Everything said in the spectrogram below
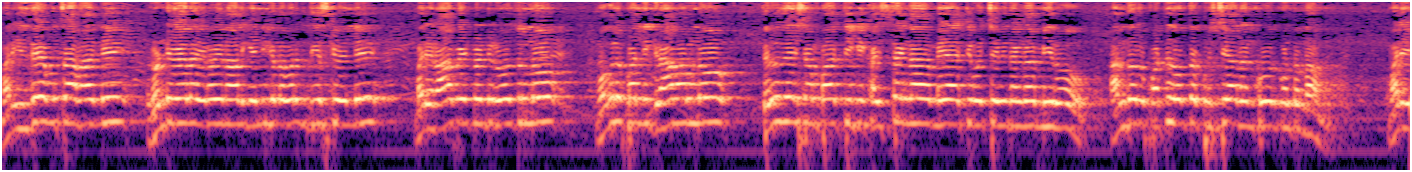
మరి ఇదే ఉత్సాహాన్ని రెండు వేల ఇరవై నాలుగు ఎన్నికల వరకు తీసుకువెళ్ళి మరి రాబోయేటువంటి రోజుల్లో మొగులపల్లి గ్రామంలో తెలుగుదేశం పార్టీకి ఖచ్చితంగా మేయార్టీ వచ్చే విధంగా మీరు అందరూ పట్టుదలతో కృషి చేయాలని కోరుకుంటున్నాం మరి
